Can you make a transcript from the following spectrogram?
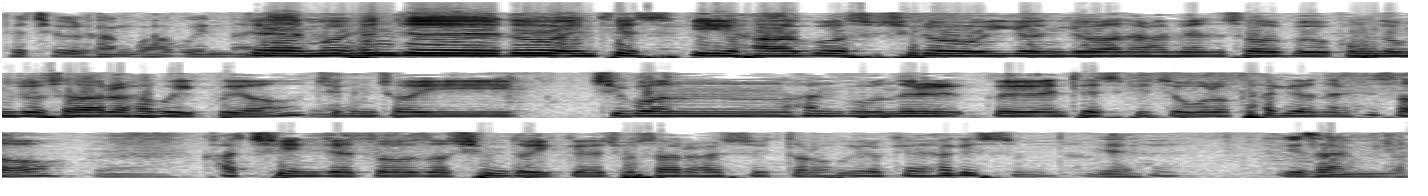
대책을 강구하고 있나요? 네, 뭐 현재도 NTSB하고 수시로 의견 교환을 하면서 그 공동 조사를 하고 있고요. 예. 지금 저희 직원 한 분을 그 NTSB 쪽으로 파견을 해서 예. 같이 이제 또 더 심도 있게 조사를 할 수 있도록 이렇게 하겠습니다. 예. 네. 이상입니다.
